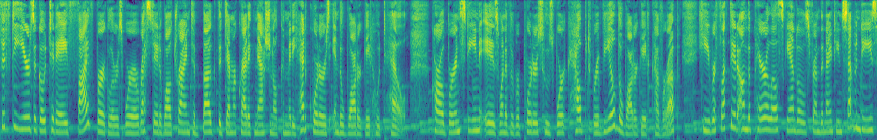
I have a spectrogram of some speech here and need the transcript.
50 years ago today, five burglars were arrested while trying to bug the Democratic National Committee headquarters in the Watergate Hotel. Carl Bernstein is one of the reporters whose work helped reveal the Watergate cover up. He reflected on the parallel scandals from the 1970s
